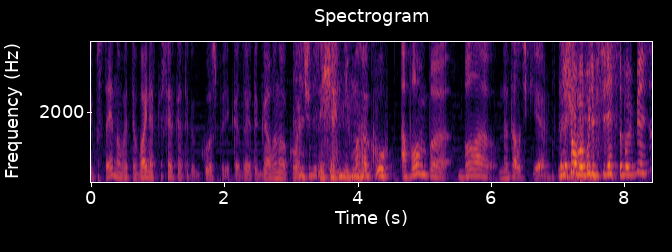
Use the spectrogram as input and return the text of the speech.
И постоянно в это Ваня откисает, когда такой, господи, когда это говно кончится, я не могу. А бомба была... На толчке. Ну что, мы будем сидеть с тобой вместе?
